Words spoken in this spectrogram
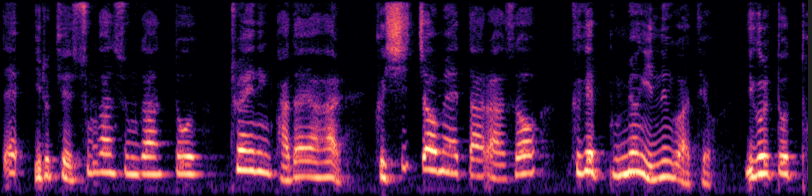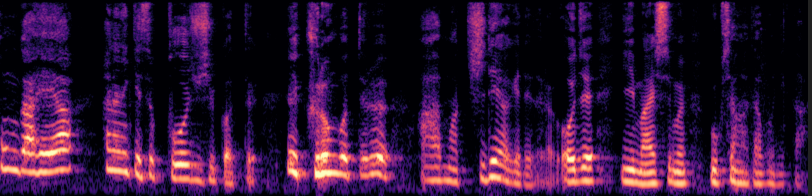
때 이렇게 순간순간 또 트레이닝 받아야 할 그 시점에 따라서 그게 분명히 있는 것 같아요. 이걸 또 통과해야 하나님께서 부어주실 것들 그런 것들을 아 막 기대하게 되더라고요. 어제 이 말씀을 묵상하다 보니까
